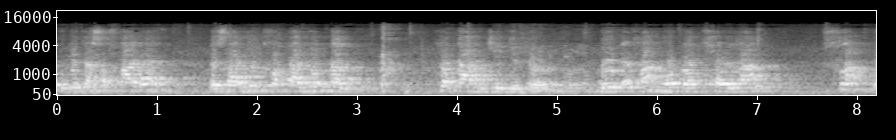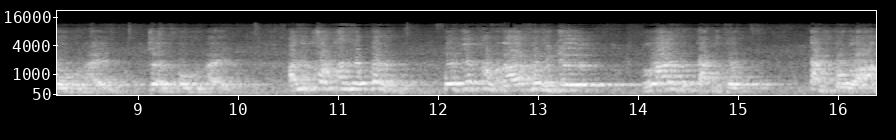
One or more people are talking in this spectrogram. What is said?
ក៏មានការសោកស្ដាយដែរដោយសារយើងខ្វះការយល់ដឹងក្នុងការបញ្ជាជាតិយន្តដូចតែខ្លះមកដល់ថយឡានស្លាប់កូនខ្លួនឯងចិនកូនខ្លួនឯងអានេះខ្វះការយល់ដឹងពេលយើងធម្មតាមិនយើង ឡើងទៅកាន់ជង្គង់កាន់កូនឡាន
